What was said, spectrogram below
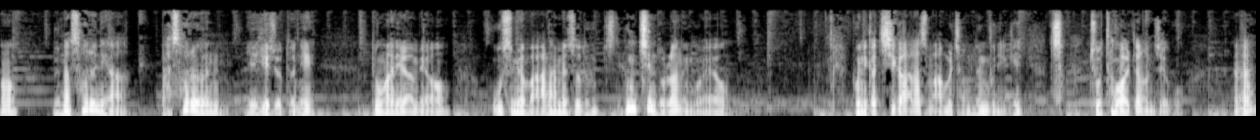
어? 누나 서른이야. 나 서른. 얘기해줬더니 동안이라며 웃으며 말하면서도 흠칫 놀라는 거예요. 보니까 지가 알아서 마음을 접는 분위기? 참, 좋다고 할 땐 언제고. 에?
